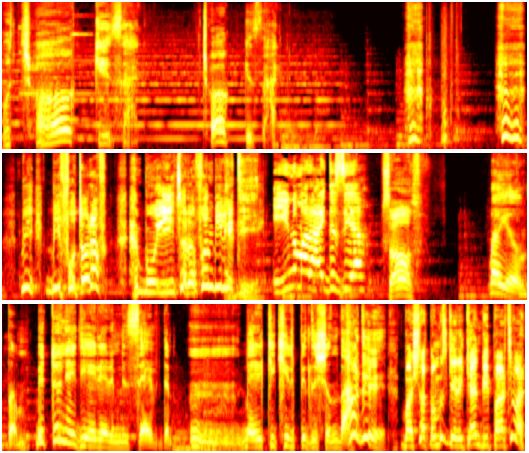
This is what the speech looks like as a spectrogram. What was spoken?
Bu çok güzel. Çok güzel. Bir, bir fotoğraf. Bu iyi tarafın bile değil. İyi numaraydı Ziya. Sağ ol. Bayıldım. Bütün hediyelerimi sevdim. Hmm, belki kirpi dışında. Hadi başlatmamız gereken bir parti var.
